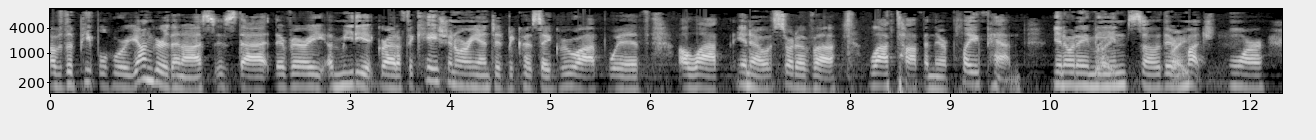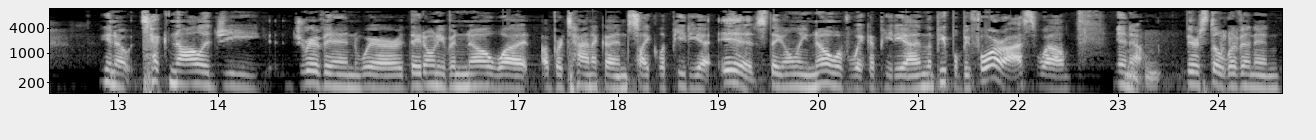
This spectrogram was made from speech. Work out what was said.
of the people who are younger than us is that they're very immediate gratification oriented because they grew up with a lap, you know, sort of a laptop in their playpen. You know what I mean? Right. So they're Right. much more, you know, technology driven where they don't even know what a Britannica encyclopedia is. They only know of Wikipedia and the people before us, well, you know, they're still living in,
